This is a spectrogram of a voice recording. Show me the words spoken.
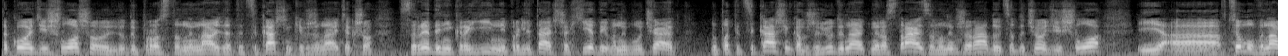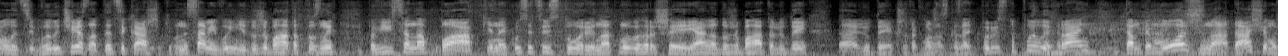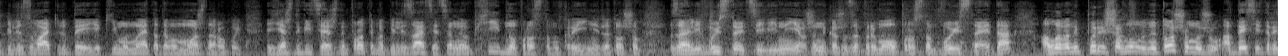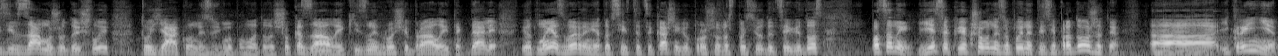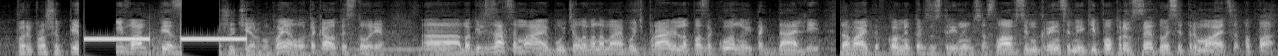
Такого дійшло, що люди просто ненавидять ТЦКшників, вже навіть якщо всередині країни прилітають шахеди, вони влучають ну по ТЦКшникам, вже люди навіть не розстраюються, вони вже радуються, до чого дійшло. І а, в цьому вина величезна ТЦКшників. Вони самі винні. Дуже багато хто з них повівся на бабки, на якусь цю історію, на отмиви грошей. Реально дуже багато людей, е, людей, якщо так можна сказати, переступили грань там, де можна, да, ще мобілізувати людей, якими методами можна робити. І я ж дивіться, я ж не проти мобілізації, це необхідно просто в Україні для того, щоб взагалі вистояти цій війні. Я вже не кажу за перемогу, просто вистоять. Да? Але вони перешагнули не то, що межу, а 10 разів за межу дійшли. То як вони з людьми поводили, що казали, які з них гроші брали і так далі. І от моє звернення до всіх ТЦКшників, прошу розповсюдити цей відос. Пацани, якщо вони зупинитесь і продовжите, а, і країні, перепрошую, пі і вам піз першу чергу. Поняли? Така от історія. А, мобілізація має бути, але вона має бути правильно по закону і так далі. Давайте в коментах зустрінемося. Слава всім українцям, які, попри все, досі тримаються. Па-па.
